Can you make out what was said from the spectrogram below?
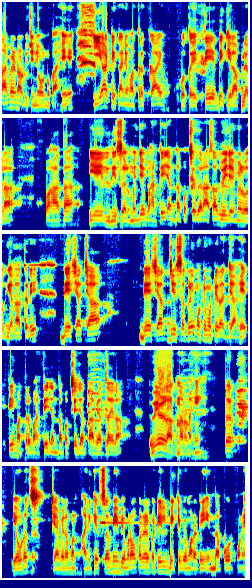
तामिळनाडूची निवडणूक आहे या ठिकाणी मात्र काय होतंय ते देखील आपल्याला पाहता येईल दिसल. म्हणजे भारतीय जनता पक्ष जर असाच विजय मिळवत गेला तरी देशाच्या देशात जी सगळी मोठी मोठी राज्य आहेत ती मात्र भारतीय जनता पक्षाच्या ताब्यात जायला वेळ लागणार नाही. तर एवढंच. Cameraman Aniket Sami Bhimrao Kadale Patil BKP Marathi Indapur Pune.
